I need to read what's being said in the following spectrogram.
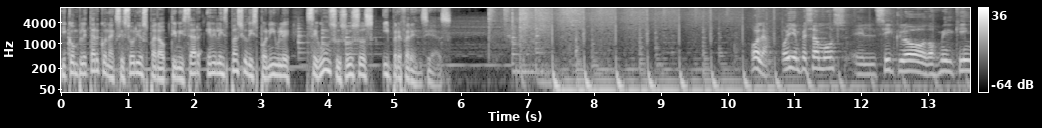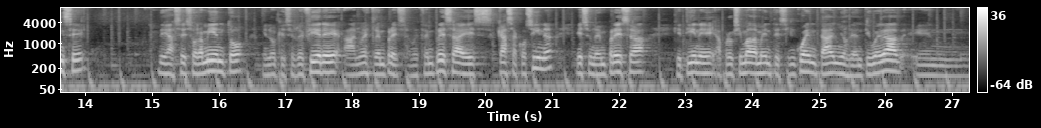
y completar con accesorios para optimizar en el espacio disponible según sus usos y preferencias. Hola, hoy empezamos el ciclo 2015 de asesoramiento en lo que se refiere a nuestra empresa. Nuestra empresa es Casa Cocina, es una empresa que tiene aproximadamente 50 años de antigüedad en,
